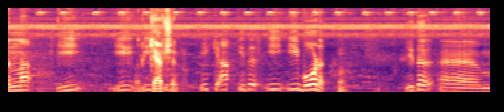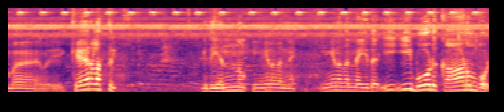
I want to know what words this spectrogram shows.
എന്ന ഈ ഈ ക്യാപ്ഷൻ. ഈ ഇത് ഈ ഈ ബോർഡ് ഇത് കേരളത്തിൽ ഇത് എന്നും ഇങ്ങനെ തന്നെ ഇങ്ങനെ തന്നെ ഇത് ഈ ഈ ബോർഡ് കാണുമ്പോൾ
